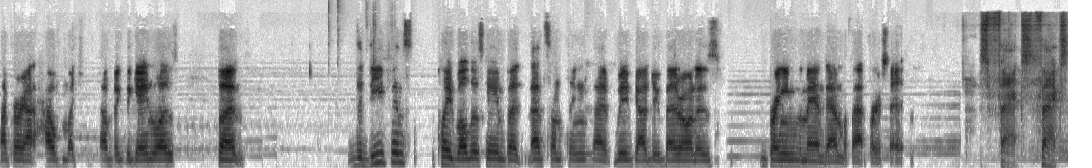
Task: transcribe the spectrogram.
I forgot how much how big the gain was, but the defense played well this game, but that's something that we've got to do better on is bringing the man down with that first hit. Facts, facts.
